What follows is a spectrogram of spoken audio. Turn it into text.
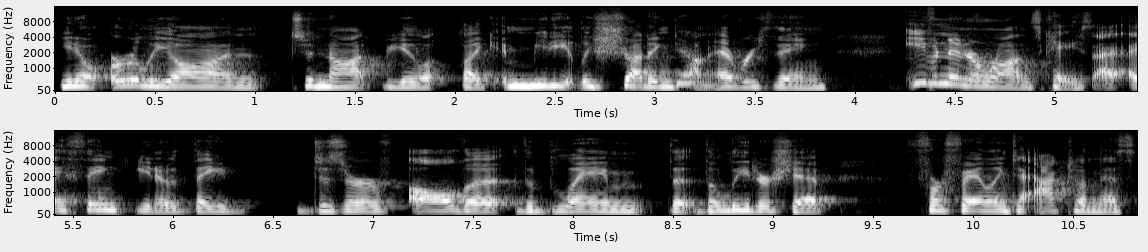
you know, early on to not be like immediately shutting down everything. Even in Iran's case, I, I think, you know, they deserve all the the blame, the, the leadership for failing to act on this.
